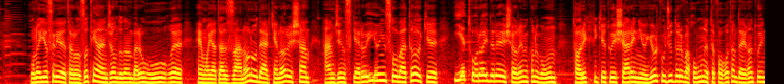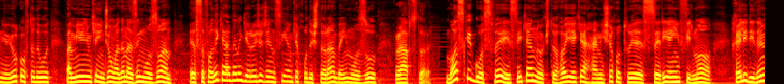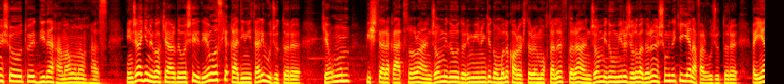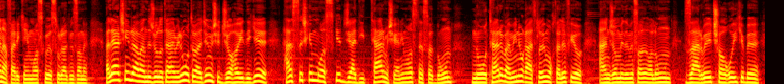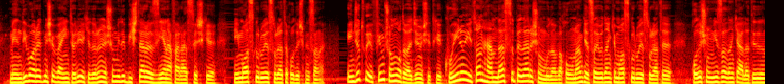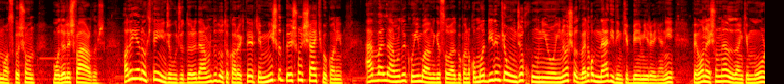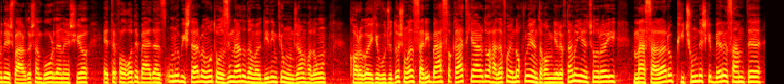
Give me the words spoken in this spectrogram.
اونا یه سری اعتراضاتی انجام دادن برای حقوق حمایت از زنان و در کنارش هم همجنسگرایی و این صحبت ها که یه طورایی داره اشاره می‌کنه به اون تاریخی که توی شهر نیویورک وجود داره و خب اون اتفاقات هم دقیقا توی نیویورک افتاده بود و می‌بینیم که اینجا اومدن از این موضوع هم استفاده کردن گرایش جنسی هم که خودش دارن به این موضوع ربط داره. ماسک گوسفیس یکی از نکته هایی که همیشه خود توی سری این فیلم ها خیلی دیده میشه و توی دید هممون هم هست. اینجا اگه نگاه کرده باشید یه ماسک قدیمی تری وجود داره که اون بیشتر قتلا رو انجام میده و داریم می‌بینیم که دنبال کاراکترهای مختلف داره انجام میده و میره جلو و داره نشون میده که یه نفر وجود داره و یه نفری که این ماسک به صورت می‌زنه. ولی هرچی این روند جلوتر میره متوجه میشه جاهای دیگه هستش که ماسک جدیدتر میشه. یعنی ماسک نسبت به اون نوتره و می‌بینیم قتلای مختلفی رو انجام میده. مثلا حالا اون ضربه چاقویی که به مندی وارد میشه و اینطوریه که داره نشون میده بیشتر از یه نفر هستش که این ماسک روی صورت خودش می‌زنه. اینجا توی فیلم شما متوجه میشید که کوین و ایتان همدست پدرشون بودن و خب اونم کسایی بودن که ماسک روی صورت خودشون می‌زدن که البته دیدن ماسکاشون مدلش فرق داشت. حالا یه نکته اینجا وجود داره در مورد دوتا کاراکتر که می‌شد بهشون شک بکنیم. اول در مورد کوین با هم دیگه صحبت بکنه. خب ما دیدیم که اونجا خونی و اینا شد ولی خب ندیدیم که بمیره. یعنی به ما نشون ندادن که مردش فرداشتن بردنش یا اتفاقات بعد از اونو بیشتر به ما توضیح ندادن و دیدیم که اونجا هم حالا اون کارگاهی که وجود داشت اومد سریع بحث رو قطع کرد و هدف رو انداخت روی انتقام گرفتن و یه جورایی مسئله رو پیچوندش که بره سمت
